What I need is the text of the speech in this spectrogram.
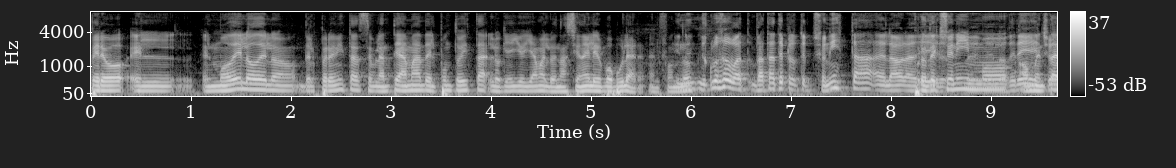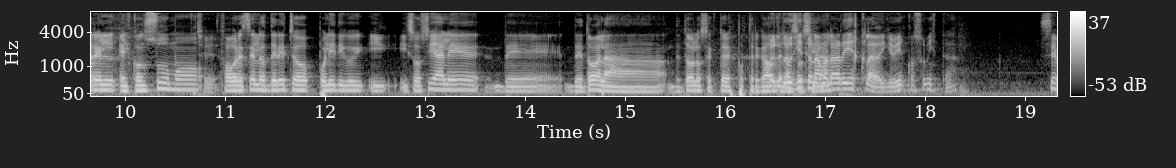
Pero el, el modelo de, lo- de los peronistas se plantea más del punto de vista lo que ellos llaman lo nacional y lo popular, en el fondo. In- Incluso ba- bastante proteccionista a la hora de- Proteccionismo, de- de aumentar el, el consumo, Sí. favorecer los derechos políticos y, sociales de, de, toda la, de todos los sectores postergados Pero de tú la dijiste una sociedad. palabra y es clave, que bien consumista. Sí.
